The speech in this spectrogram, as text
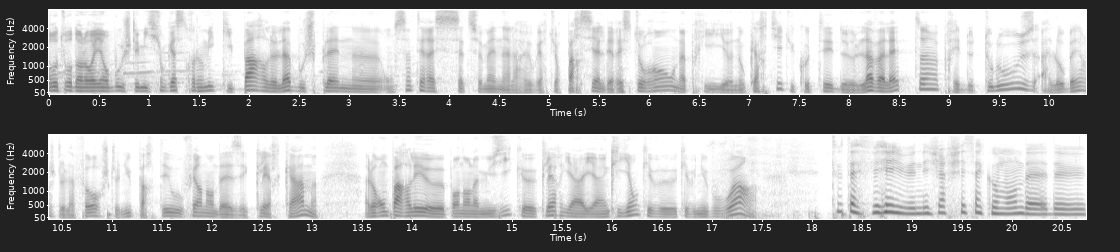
De retour dans l'Orient Bouche, l'émission gastronomique qui parle la bouche pleine. Euh, on s'intéresse cette semaine à la réouverture partielle des restaurants. On a pris euh, nos quartiers du côté de La Valette, près de Toulouse, à l'auberge de la Forge tenue par Théo Fernandez et Claire Cam. Alors on parlait euh, pendant la musique. Claire, il y, a un client qui est, qui est venu vous voir tout à fait, il venait chercher sa commande de,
